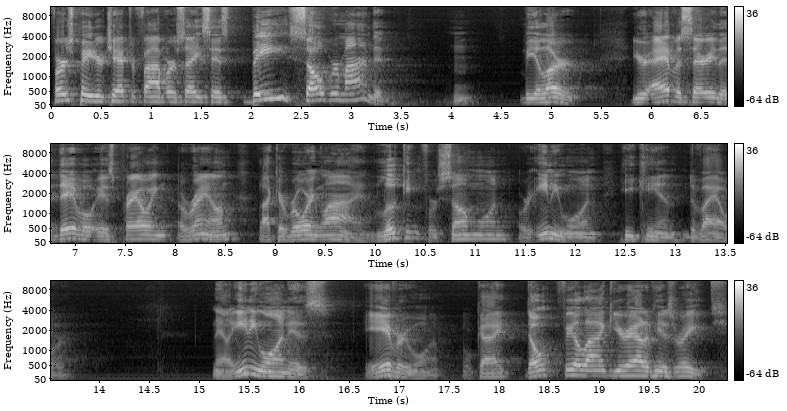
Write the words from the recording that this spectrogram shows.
1 Peter chapter 5, verse 8 says, Be sober minded. Hmm. Be alert. Your adversary, the devil, is prowling around like a roaring lion, looking for someone or anyone he can devour. Now, anyone is everyone, okay? Don't feel like you're out of his reach.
